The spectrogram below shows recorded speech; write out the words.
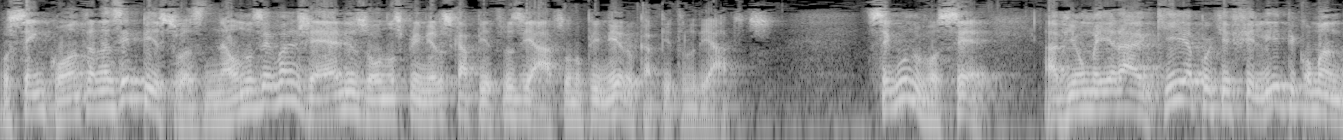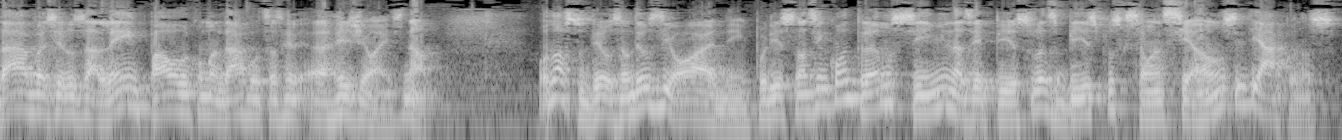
você encontra nas epístolas, não nos evangelhos ou nos primeiros capítulos de Atos, ou no primeiro capítulo de Atos. Segundo você, havia uma hierarquia porque Felipe comandava Jerusalém, Paulo comandava outras regiões. Não. O nosso Deus é um Deus de ordem, por isso nós encontramos sim nas epístolas bispos que são anciãos e diáconos.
